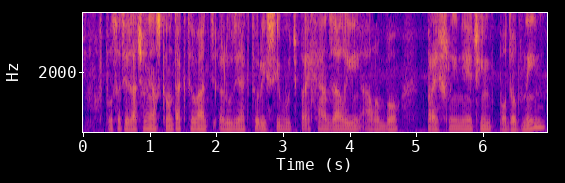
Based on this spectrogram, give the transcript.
v podstate začali nás kontaktovať ľudia, ktorí si buď prechádzali alebo prešli niečím podobným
